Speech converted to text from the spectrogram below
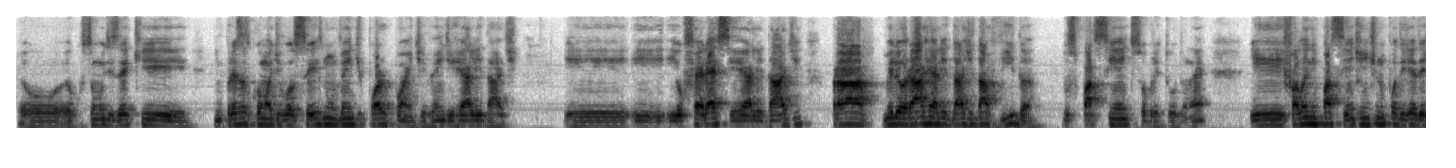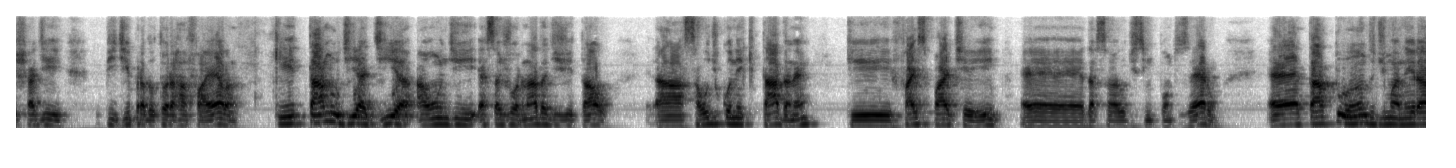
Eu, eu, costumo dizer que empresas como a de vocês não vende PowerPoint, vende realidade. E, e, e oferece realidade para melhorar a realidade da vida dos pacientes, sobretudo, né? E falando em paciente, a gente não poderia deixar de pedir para a doutora Rafaela que está no dia a dia, onde essa jornada digital, a saúde conectada, né, que faz parte aí é, da saúde 5.0, está é, tá atuando de maneira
